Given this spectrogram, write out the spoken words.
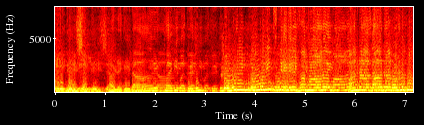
ഈ ദേശം. അഴകിലായി കലിമകളും സ്നേഹമായി അനാഗാതമൊഴുകും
